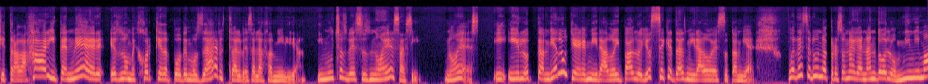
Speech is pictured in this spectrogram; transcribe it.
que trabajar y tener es lo mejor que podemos dar tal vez a la familia. Y muchas veces no es así, no es. Y, y lo, también lo que he mirado, y Pablo, yo sé que te has mirado esto también, puede ser una persona ganando lo mínimo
